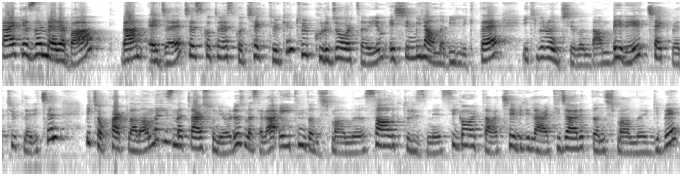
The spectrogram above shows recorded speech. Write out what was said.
Herkese merhaba. Ben Ece, Cesko Çek Türk'ün Türk kurucu ortağıyım. Eşim Milan'la birlikte 2013 yılından beri Çek ve Türkler için birçok farklı alanda hizmetler sunuyoruz. Mesela eğitim danışmanlığı, sağlık turizmi, sigorta, çeviriler, ticaret danışmanlığı gibi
